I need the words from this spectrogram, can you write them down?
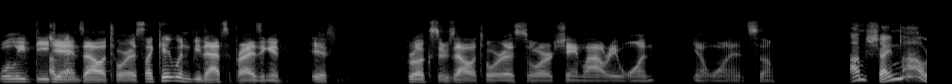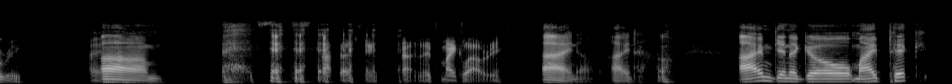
We'll leave DJ Okay. and Zalatoris. Like it wouldn't be that surprising if if Brooks or Zalatoris or Shane Lowry won, you know, won it. So I'm Shane Lowry. I- Um, not that Shane. uh, It's Mike Lowry. I know, I know. I'm gonna go. My pick.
